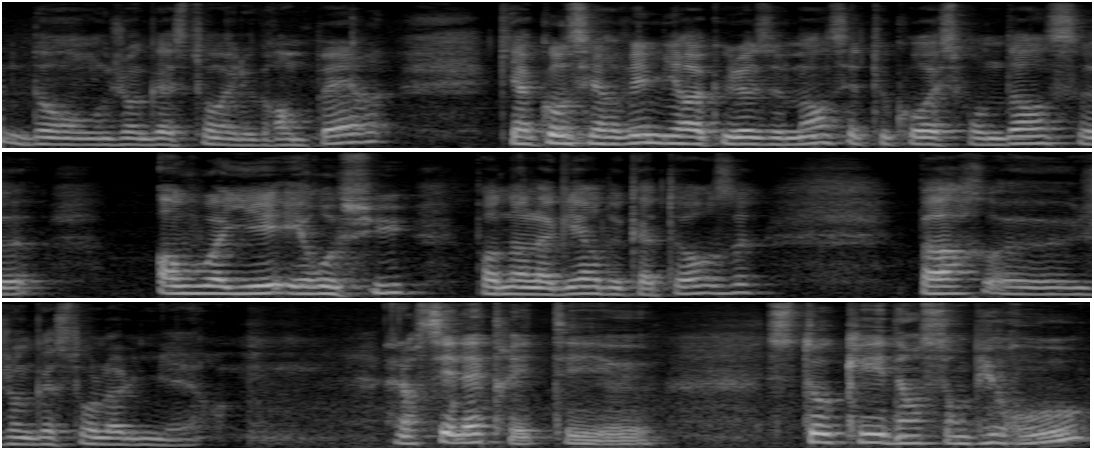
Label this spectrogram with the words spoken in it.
dont Jean-Gaston est le grand-père, qui a conservé miraculeusement cette correspondance envoyée et reçue pendant la guerre de 14 par euh, Jean-Gaston Lalumière. Alors ces lettres étaient euh, stockées dans son bureau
